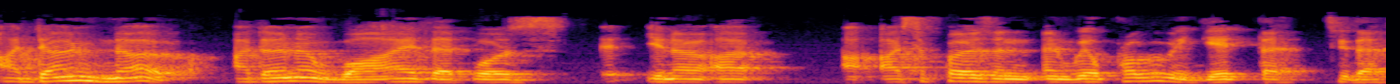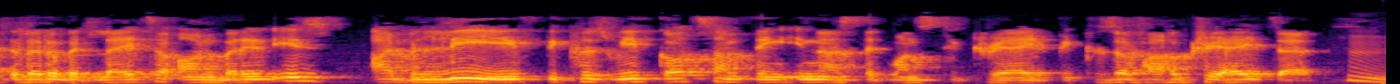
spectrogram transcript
I don't know. I don't know why that was, you know, I, I suppose, and, and we'll probably get that to that a little bit later on, but it is, I believe, because we've got something in us that wants to create because of our creator. Hmm.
